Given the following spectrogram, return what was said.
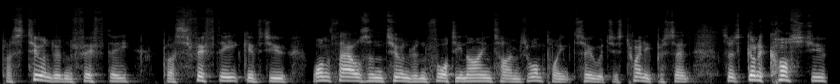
plus 250 plus 50 gives you 1,249 times 1.2, which is 20%. So it's going to cost you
